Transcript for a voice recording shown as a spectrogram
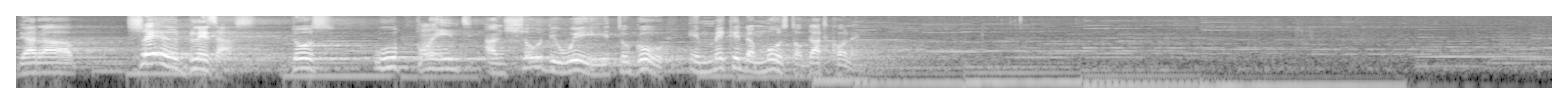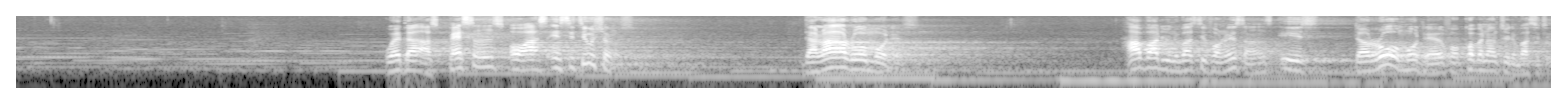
There are trailblazers, those who point and show the way to go in making the most of that calling. Whether as persons or as institutions. There are role models. Harvard University, for instance, is the role model for Covenant University.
